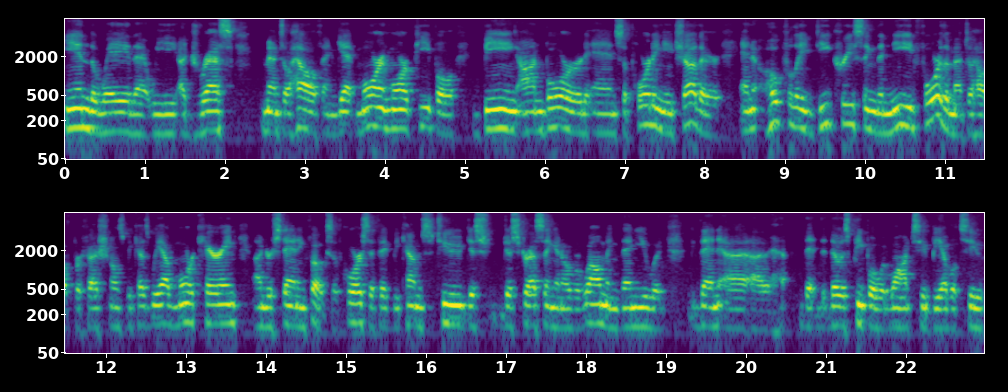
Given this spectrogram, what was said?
in the way that we address mental health and get more and more people being on board and supporting each other and hopefully decreasing the need for the mental health professionals because we have more caring understanding folks of course if it becomes too dis- distressing and overwhelming then you would then uh, uh, th- those people would want to be able to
